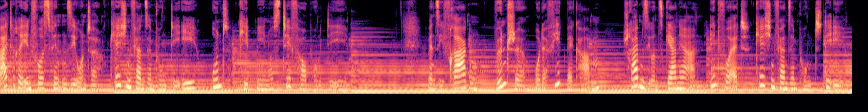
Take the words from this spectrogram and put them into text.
Weitere Infos finden Sie unter kirchenfernsehen.de und kip-tv.de. Wenn Sie Fragen, Wünsche oder Feedback haben, schreiben Sie uns gerne an info@kirchenfernsehen.de.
